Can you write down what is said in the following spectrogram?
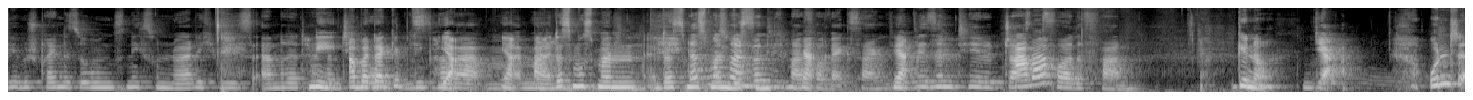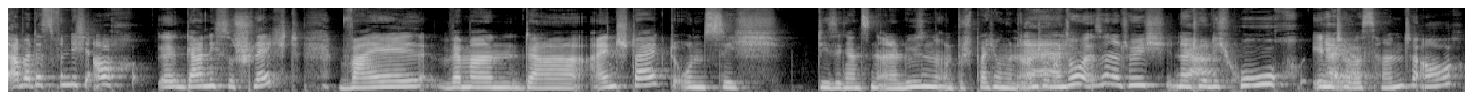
wir besprechen das übrigens nicht so nerdig, wie es andere Nee, aber da gibt's- Liebhaber ja, ja, ja, das muss man- möchten. das muss man wissen. wirklich mal Ja. vorweg sagen. Ja. Wir sind hier just Aber- for the fun. Genau. Ja. Und aber das finde ich auch äh, gar nicht so schlecht, weil wenn man da einsteigt und sich diese ganzen Analysen und Besprechungen anschaut und so, ist es natürlich, natürlich hoch interessant auch.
